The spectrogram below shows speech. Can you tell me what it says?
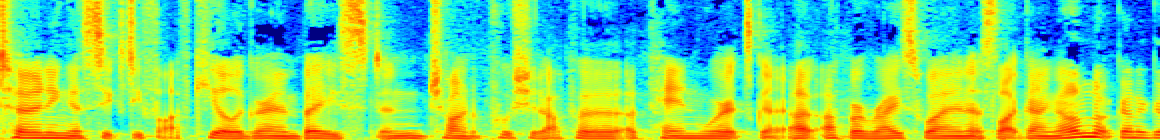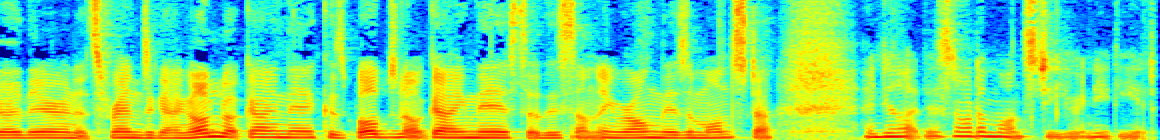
turning a 65 kilogram beast and trying to push it up a, a pen where it's go, up a raceway, and it's like going, I'm not going to go there, and its friends are going, I'm not going there because Bob's not going there, so there's something wrong. There's a monster, and you're like, there's not a monster. You're an idiot,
